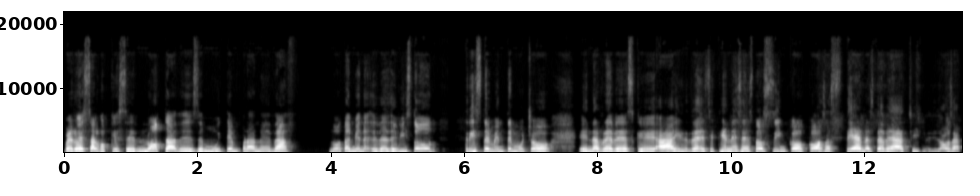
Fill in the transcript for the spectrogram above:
pero es algo que se nota desde muy temprana edad, ¿no? También he visto tristemente mucho en las redes que, ay, si tienes estos cinco cosas, tienes TDAH. O sea,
